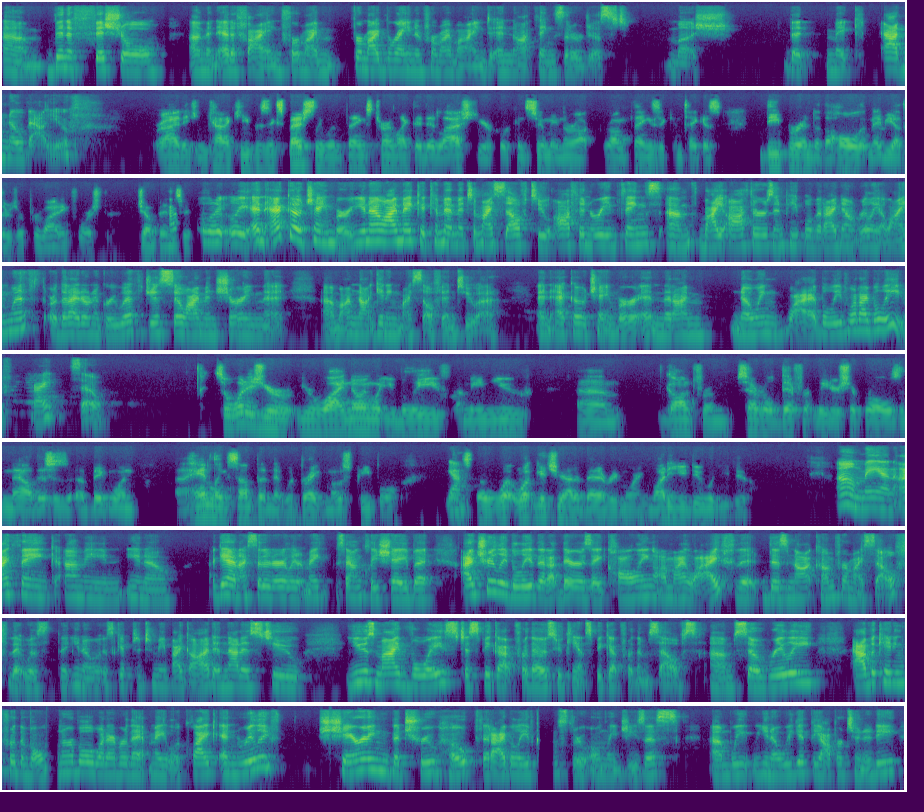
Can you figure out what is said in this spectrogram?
um, beneficial um, and edifying for my for my brain and for my mind and not things that are just mush that make add no value. Right. It can kind of keep us especially when things turn like they did last year if we're consuming the wrong, wrong things it can take us deeper into the hole that maybe others are providing for us to jump into. Absolutely. An echo chamber you know i make a commitment to myself to often read things um, by authors and people that i don't really align with or that i don't agree with just so i'm ensuring that um, i'm not getting myself into a an echo chamber and that i'm knowing why i believe what i believe right? So. So what is your your why knowing what you believe? I mean you um, gone from several different leadership roles and now this is a big one uh, handling something that would break most people yeah and so what what gets you out of bed every morning why do you do what you do oh man i think i mean you know again, I said it earlier, it may sound cliche, but I truly believe that there is a calling on my life that does not come from myself, that was, that, you know, is gifted to me by God. And that is to use my voice to speak up for those who can't speak up for themselves. Um, so, really advocating for the vulnerable, whatever that may look like, and really sharing the true hope that I believe comes through only Jesus. Um, we, you know, we get the opportunity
